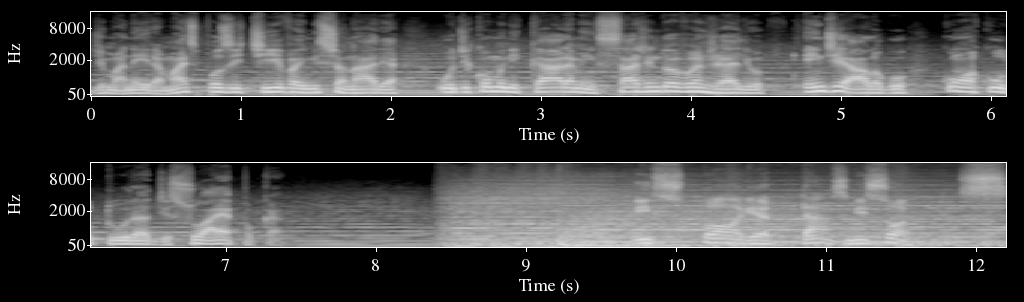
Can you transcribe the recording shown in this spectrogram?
de maneira mais positiva e missionária, o de comunicar a mensagem do Evangelho em diálogo com a cultura de sua época. História das Missões.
